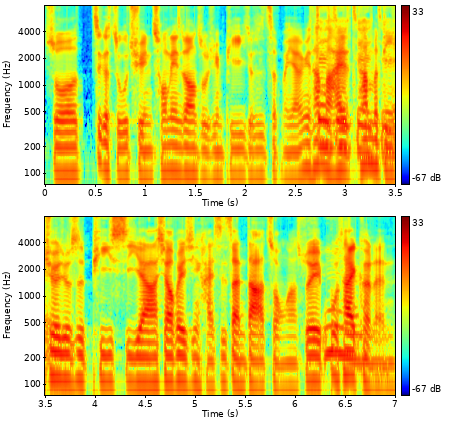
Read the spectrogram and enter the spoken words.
说这个族群充电桩族群 P E 就是怎么样，因为他们还他们的确就是 P C 啊，消费性还是占大宗啊，所以不太可能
